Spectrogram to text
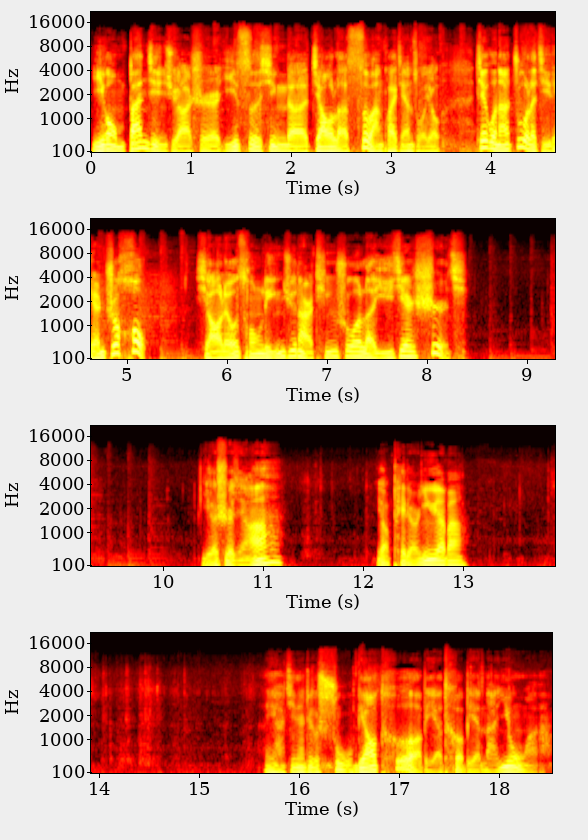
一共搬进去啊，是一次性的交了四万块钱左右。结果呢，住了几天之后，小刘从邻居那儿听说了一件事情，一个事情啊，要配点音乐吧。哎呀，今天这个鼠标特别特别难用啊！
